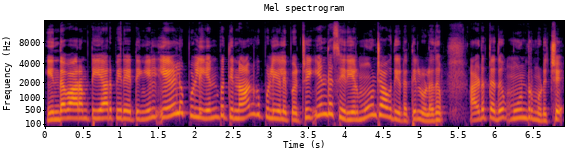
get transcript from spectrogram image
இந்த வாரம் டிஆர்பி ரேட்டிங்கில் ஏழு புள்ளி எண்பத்தி நான்கு புள்ளிகளை பெற்று இந்த சீரியல் மூன்றாவது இடத்தில் உள்ளது. அடுத்தது மூன்று முடிச்சு.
